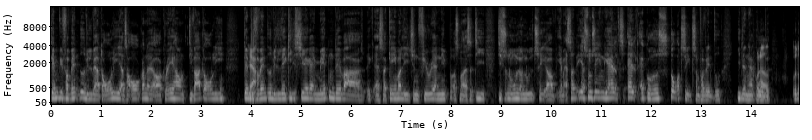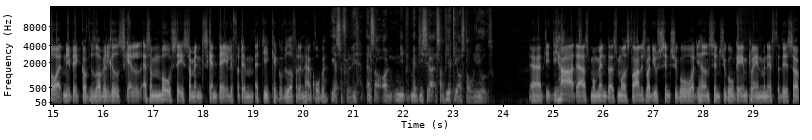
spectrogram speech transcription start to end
dem vi forventede ville være dårlige, altså Orkerne og Greyhound, de var dårlige. Dem ja. vi forventede ville ligge lige cirka i midten, det var altså Gamer Legion, Fury og Nip og sådan noget. Altså, de, de så nogenlunde ud til at... Jamen altså, jeg synes egentlig, alt, alt er gået stort set som forventet i den her gruppe. 100. Udover at Nip ikke går videre, hvilket skal, altså må ses som en skandale for dem, at de ikke kan gå videre fra den her gruppe. Ja, selvfølgelig. Altså, og Nip, men de ser altså virkelig også dårlige ud. Ja, de, de har deres momenter. Altså mod Astralis var de jo sindssygt gode, og de havde en sindssygt god gameplan, men efter det, så,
